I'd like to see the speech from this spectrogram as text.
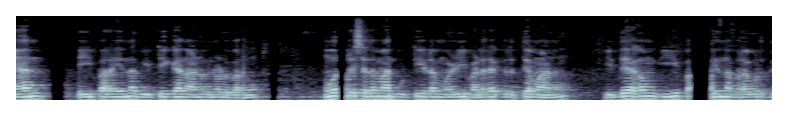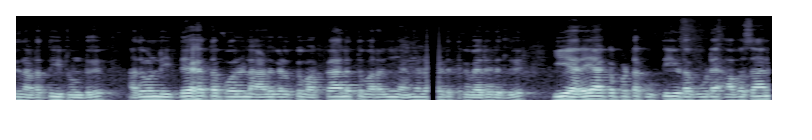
ഞാൻ ഈ പറയുന്ന വി ടി നാണുവിനോട് പറഞ്ഞു നൂറ് ശതമാനം കുട്ടിയുടെ മൊഴി വളരെ കൃത്യമാണ്. ഇദ്ദേഹം ഈ പറയുന്ന പ്രവൃത്തി നടത്തിയിട്ടുണ്ട്. അതുകൊണ്ട് ഇദ്ദേഹത്തെ പോലുള്ള ആളുകൾക്ക് വക്കാലത്ത് പറഞ്ഞ് ഞങ്ങളുടെ അടുത്ത് വരരുത്. ഈ ഇരയാക്കപ്പെട്ട കുട്ടിയുടെ കൂടെ അവസാന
